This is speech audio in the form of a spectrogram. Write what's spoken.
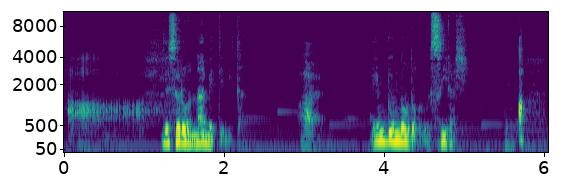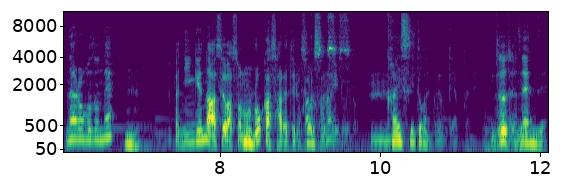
はで、それを舐めてみた。あ。はい。塩分濃度が薄いらしい。なるほどね。うん。やっぱ人間の汗はその、うんろ過されてるからかな、いろいろ。うん海水とかに比べてやっぱね。そうですよね全。然。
